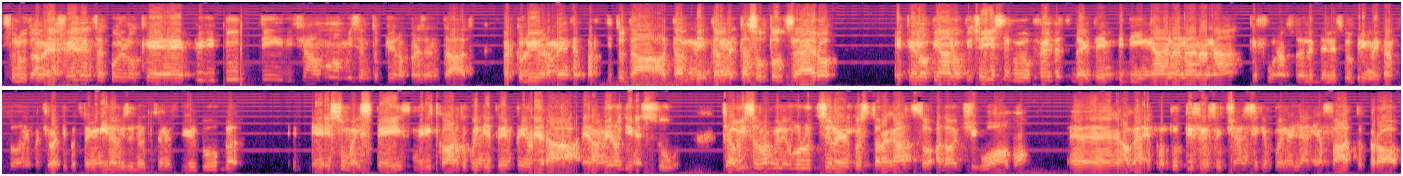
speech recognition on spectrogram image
Assolutamente, Fedez è quello che più di tutti diciamo mi sento più rappresentato, perché lui veramente è partito da, da, da, da sotto zero e piano piano, cioè io seguivo Fedez dai tempi di Na Na Na Na Na, che fu una delle, delle sue prime canzoni, faceva tipo 3.000 visualizzazioni su YouTube e, e, su MySpace, mi ricordo, quindi ai tempi non era, era meno di nessuno. Cioè, ho visto proprio l'evoluzione di questo ragazzo ad oggi uomo, eh, vabbè, con tutti i suoi successi che poi negli anni ha fatto, però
